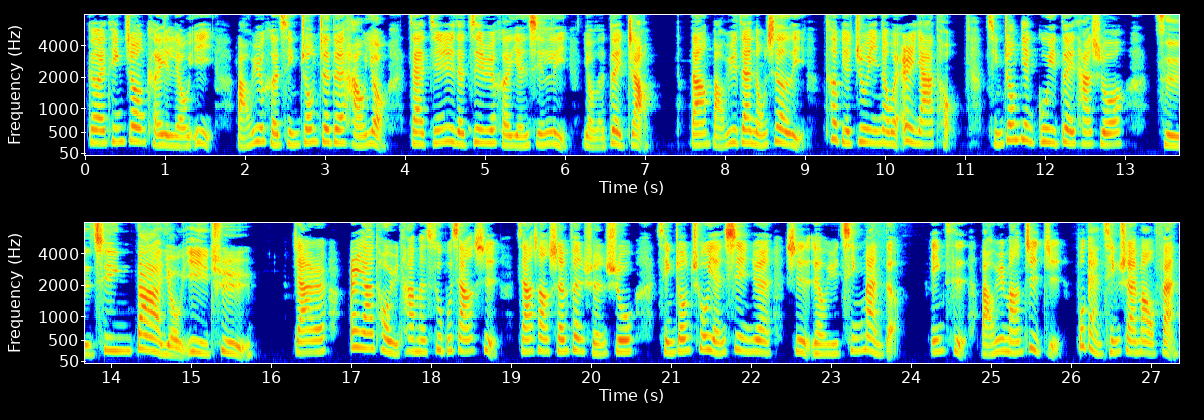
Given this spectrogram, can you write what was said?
各位听众可以留意，宝玉和秦钟这对好友在今日的际遇和言行里有了对照。当宝玉在农舍里特别注意那位二丫头，秦钟便故意对她说：“此卿大有意趣。”然而二丫头与他们素不相识，加上身份悬殊，秦钟出言戏谑是流于轻慢的，因此宝玉忙制止，不敢轻率冒犯。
